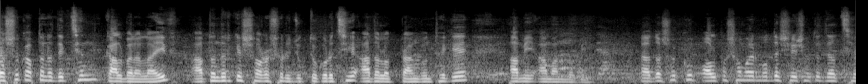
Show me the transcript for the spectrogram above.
দর্শক আপনারা দেখছেন কালবেলা লাইভ। আপনাদেরকে সরাসরি যুক্ত করেছি আদালত প্রাঙ্গণ থেকে আমি আমান নবী। দর্শক খুব অল্প সময়ের মধ্যে শেষ হতে যাচ্ছে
